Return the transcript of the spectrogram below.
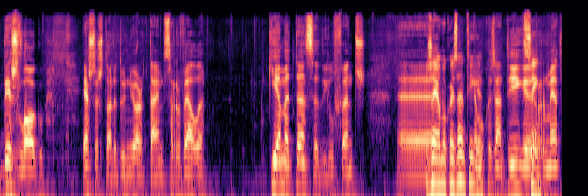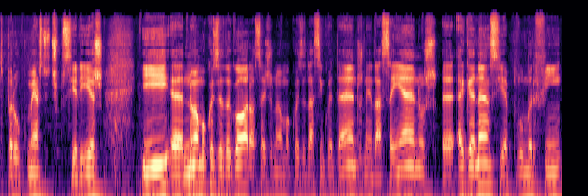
desde logo, esta história do New York Times revela que a matança de elefantes Já é uma coisa é antiga. uma coisa antiga, Sim. remete para o comércio de especiarias e eh, não é uma coisa de agora, ou seja, não é uma coisa de há 50 anos, nem de há 100 anos. Eh, a ganância pelo marfim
